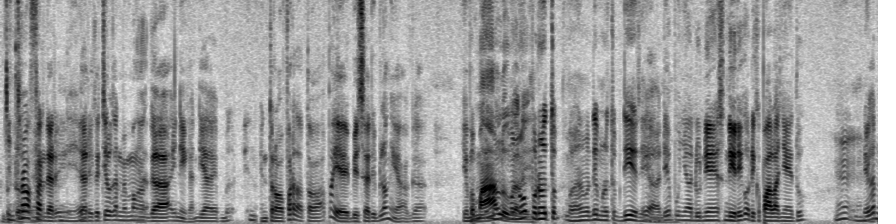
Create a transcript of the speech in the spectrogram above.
betul. Introvert. Kan dari dari kecil kan memang Iya. agak ini kan dia be- introvert atau apa ya bisa dibilang ya agak ya Pemalu mungkin- kali. Menu- penutup dia menutup diri Iya, dia punya dunia sendiri kok di kepalanya itu. Mm-mm. Dia kan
